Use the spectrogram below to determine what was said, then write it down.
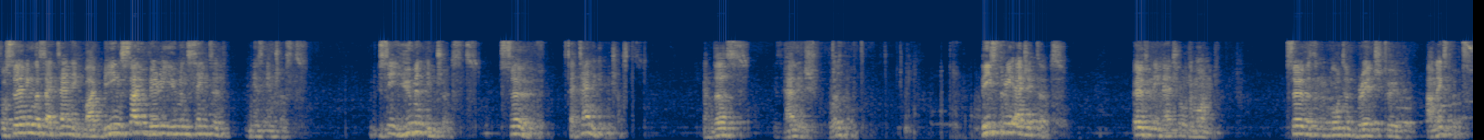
for serving the satanic by being so very human centered in his interests. You see, human interests serve satanic interests. And this is hellish wisdom. These three adjectives earthly, natural, demonic serve as an important bridge to our next verse.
